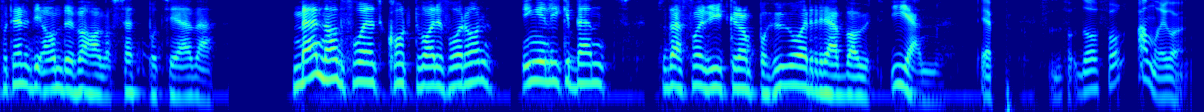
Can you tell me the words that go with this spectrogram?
forteller de andre hva han har sett på TV. Men han får et kortvarig forhold. Ingen liker Bent, så derfor ryker han på huet og ræva ut igjen. Jepp. Da for andre gang.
